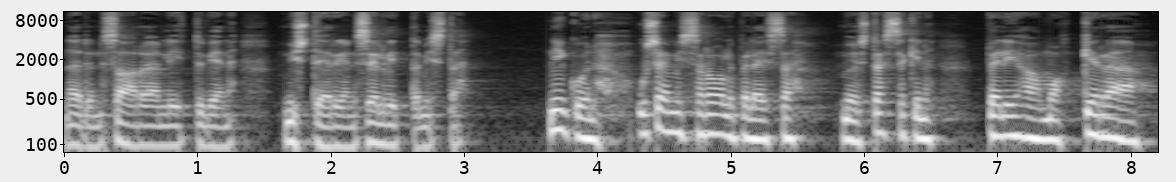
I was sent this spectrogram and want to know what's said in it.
näiden saareen liittyvien mysteerien selvittämistä. Niin kuin useimmissa roolipeleissä, myös tässäkin pelihahmo kerää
